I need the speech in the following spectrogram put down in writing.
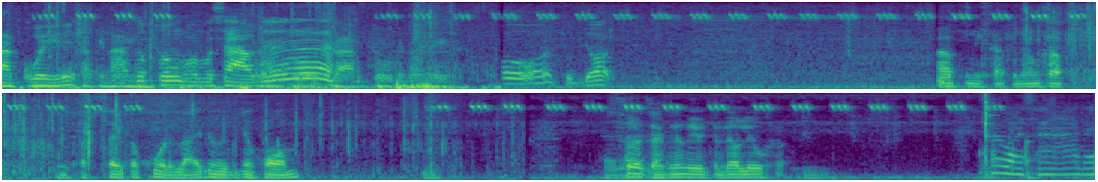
ลากกล้วยเลยครับพี่ปน้ลาองซุปทงของผู้สาวเด้อสามตัวพี่น้องเลยโอ้สุดยอดครับนี่ครับพี่น้องครับนี่ครับใส่กระขวดหลายเลยมันจะหอมเสิร์ฟกันเร็วๆจนเร็วๆครับค่อยวาซาได้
